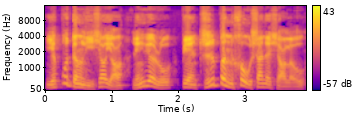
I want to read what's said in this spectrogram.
也不等李逍遥，林月如便直奔后山的小楼。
